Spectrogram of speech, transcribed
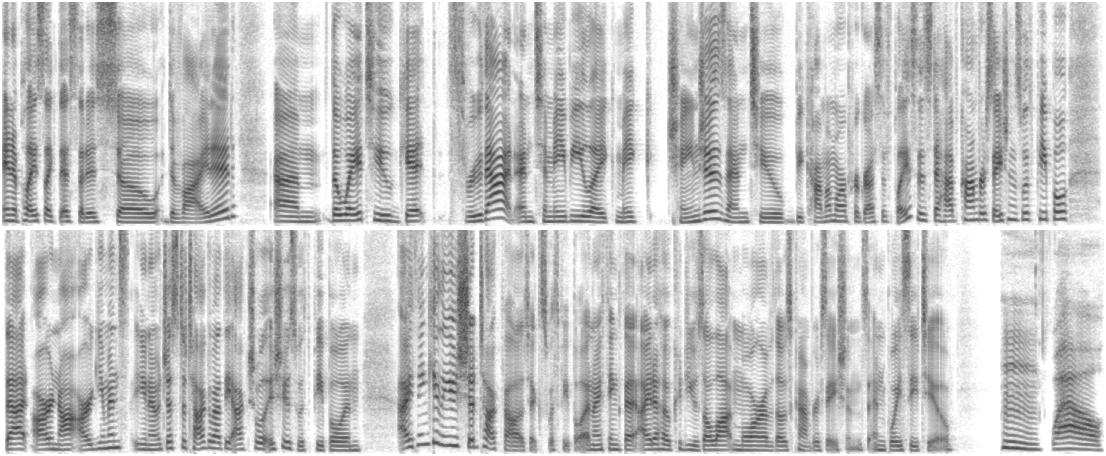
in a place like this that is so divided, um, the way to get through that and to maybe like make changes and to become a more progressive place is to have conversations with people that are not arguments, you know, just to talk about the actual issues with people. And I think that you should talk politics with people. And I think that Idaho could use a lot more of those conversations and Boise too. Hmm. Wow.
